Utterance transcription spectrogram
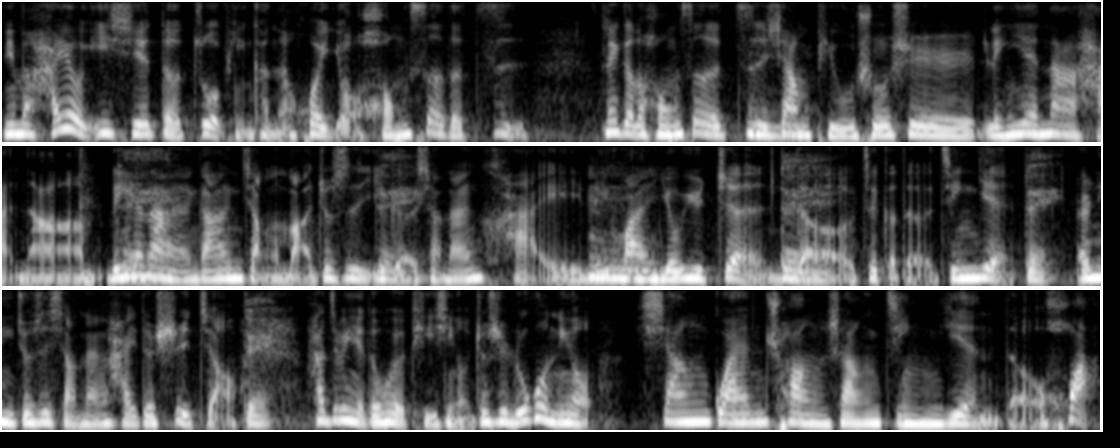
你们还有一些的作品可能会有红色的字。那个的红色的字，像比如说是《林业呐喊》啊，《林叶呐喊》刚刚讲了嘛，就是一个小男孩罹患忧郁症的这个的经验，对，而你就是小男孩的视角，对，他这边也都会有提醒哦，就是如果你有相关创伤经验的话，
